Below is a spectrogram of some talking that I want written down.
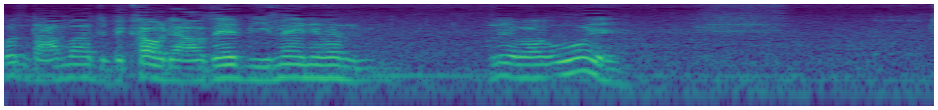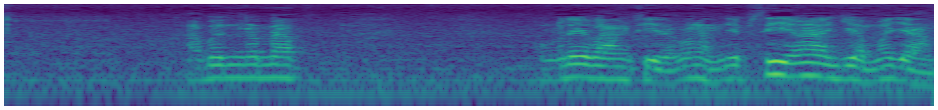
คนถามว่าจะไปเข้าดาวใช้ปีไหมนี่มันเรียกว่าโอ้ยอาเบิ้งกันนะครับ ผมก็เลยวางทีแต่ว่าหันเอฟซีมาเยี่ยมมายาม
